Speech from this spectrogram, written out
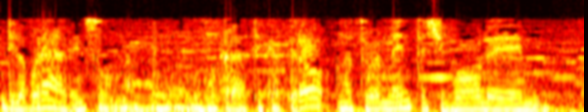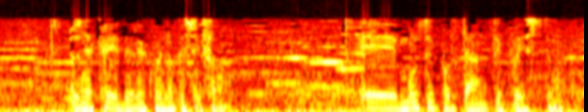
di lavorare insomma in pratica, però naturalmente ci vuole bisogna credere a quello che si fa. È molto importante questo.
